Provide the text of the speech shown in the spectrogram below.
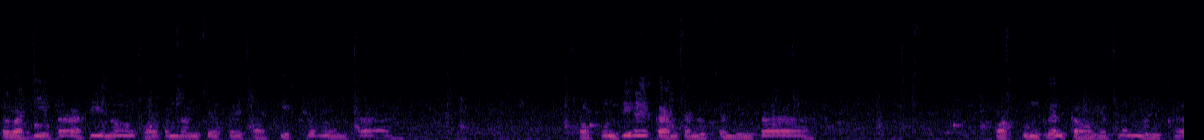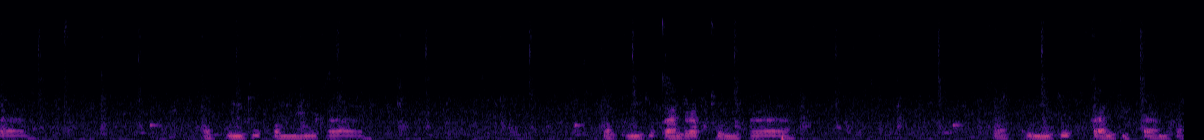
สวัสดีค่ะ พี่น้องขอกำลังใจไปต่อเก็บชั่วโมงค่ะ ขอบคุณที่ให้การสนับสนุนค่ะ ขอบคุณเพื่อนเก่าและเพื่อนใหม่ค่ะ ขอบคุณทุกคอมเมนต์ค่ะ ขอบคุณทุกการรับชมค่ะ ขอบคุณทุกการติดตามค่ะ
